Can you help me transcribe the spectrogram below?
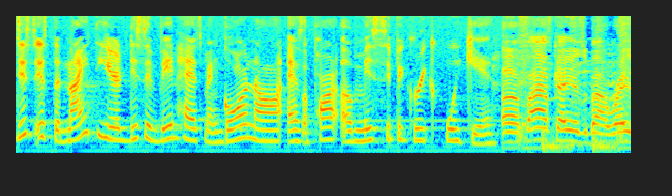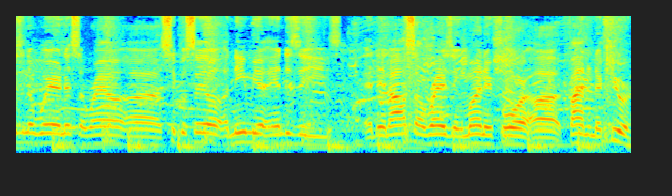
This is the ninth year this event has been going on as a part of Mississippi Greek Weekend. Uh, 5K is about raising awareness around uh, sickle cell anemia and disease, and then also raising money for uh, finding a cure.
